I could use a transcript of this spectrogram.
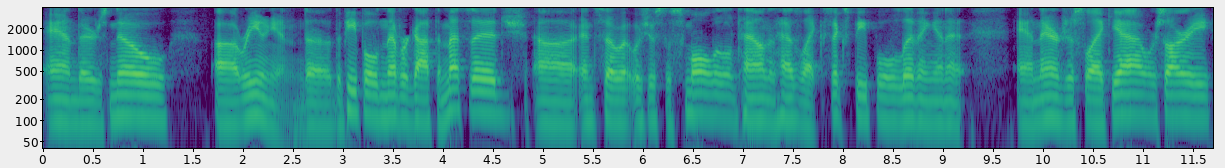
and there's no uh, reunion. The, the people never got the message, uh, and so it was just a small little town that has like six people living in it, and they're just like, yeah, we're sorry.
